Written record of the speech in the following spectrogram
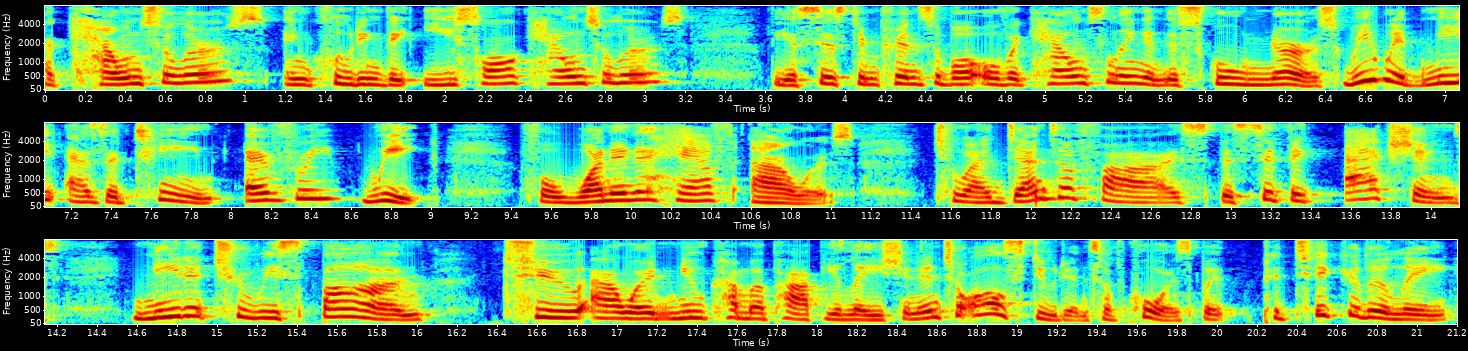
a counselors, including the ESOL counselors, the assistant principal over counseling, and the school nurse. We would meet as a team every week for one and a half hours to identify specific actions needed to respond to our newcomer population and to all students, of course, but particularly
